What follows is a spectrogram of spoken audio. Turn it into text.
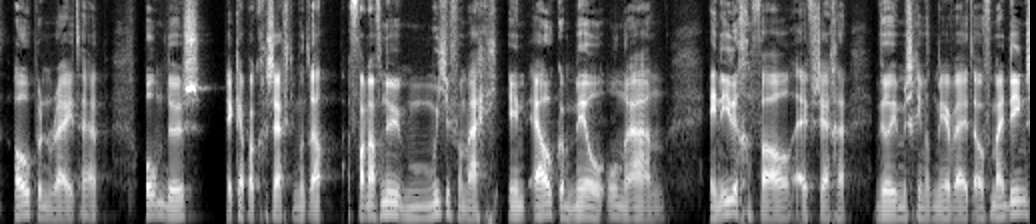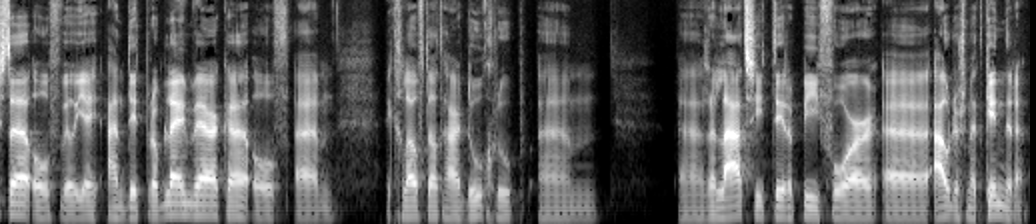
80% open rate hebt, om dus, ik heb ook gezegd, je moet vanaf nu moet je van mij in elke mail onderaan in ieder geval even zeggen: wil je misschien wat meer weten over mijn diensten? Of wil je aan dit probleem werken? Of um, ik geloof dat haar doelgroep um, uh, relatietherapie voor uh, ouders met kinderen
